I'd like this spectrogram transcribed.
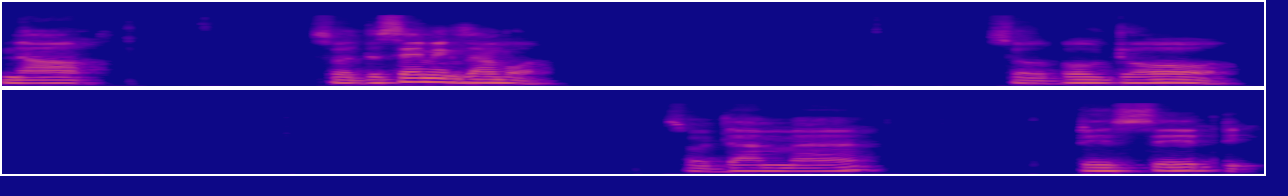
now so the same example. So Bodo. So Dhamma deseti.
